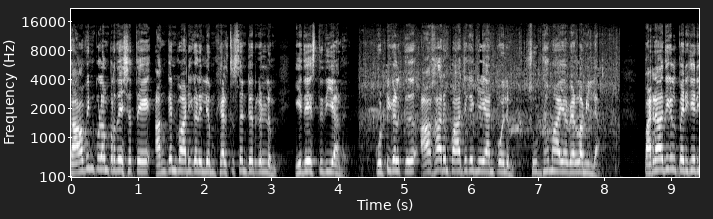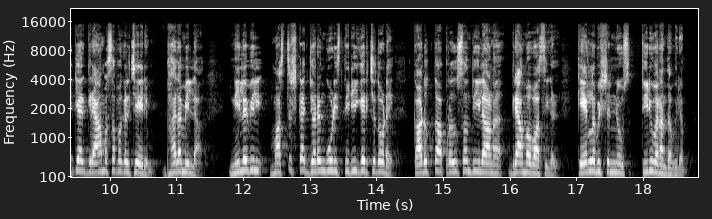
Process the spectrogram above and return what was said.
കാവിൻകുളം പ്രദേശത്തെ അംഗൻവാടികളിലും ഹെൽത്ത് സെന്ററുകളിലും ഇതേ സ്ഥിതിയാണ്. കുട്ടികൾക്ക് ആഹാരം പാചകം ചെയ്യാൻ പോലും ശുദ്ധമായ വെള്ളമില്ല. പരാതികൾ പരിഹരിക്കാൻ ഗ്രാമസഭകൾ ചേരും. ഫലമില്ല. നിലവിൽ മസ്തിഷ്ക ജ്വരം കൂടി സ്ഥിരീകരിച്ചതോടെ കടുത്ത പ്രതിസന്ധിയിലാണ് ഗ്രാമവാസികൾ. Kerala vision news Thiruvananthapuram.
